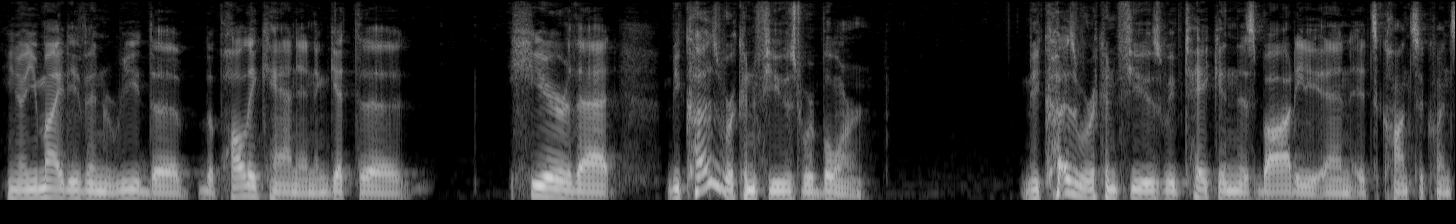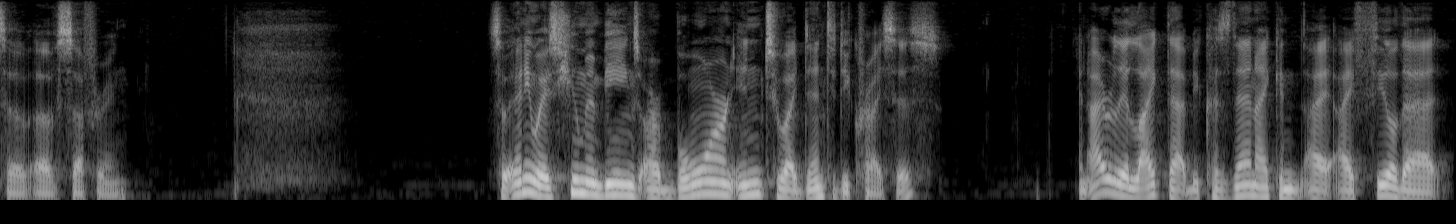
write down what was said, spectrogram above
You know, you might even read the, the Pali Canon and get the hear that because we're confused, we're born. Because we're confused, we've taken this body and its consequence of, of suffering. So, anyways, human beings are born into identity crisis. And I really like that because then I can I, I feel that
